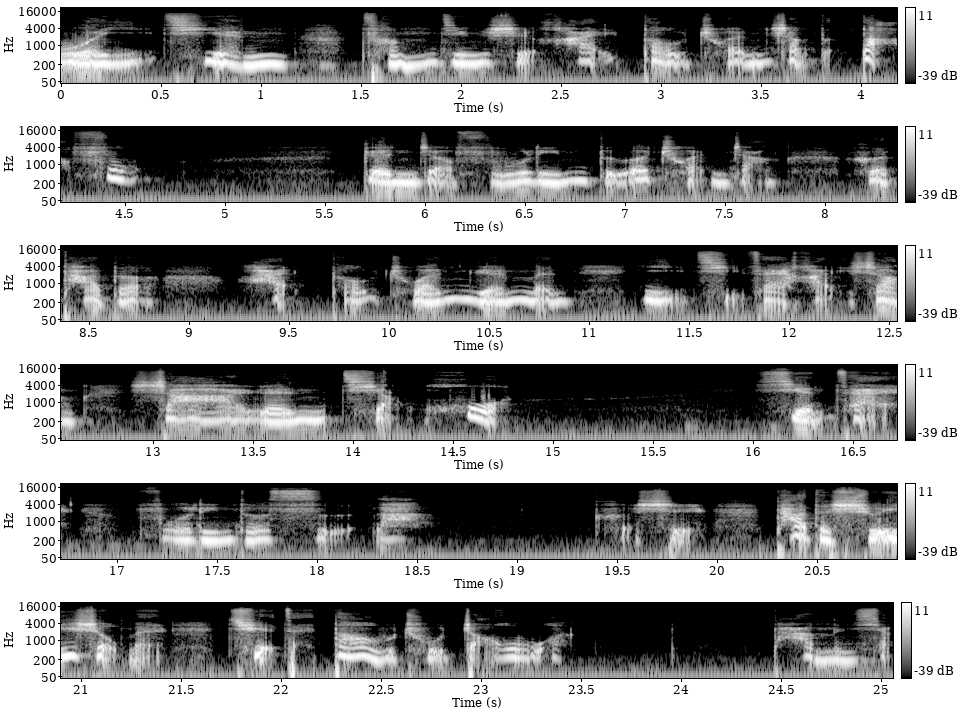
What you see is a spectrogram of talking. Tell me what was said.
我以前曾经是海盗船上的大副，跟着弗林德船长和他的海盗船员们一起在海上杀人抢货。现在弗林德死了，可是他的水手们却在到处找我，他们想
